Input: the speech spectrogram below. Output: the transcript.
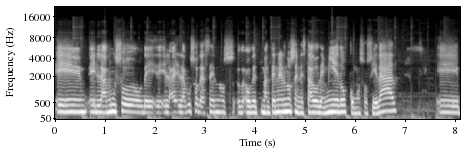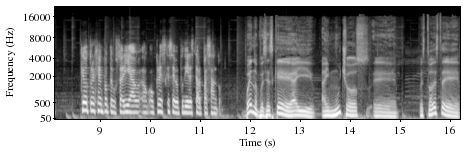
eh, el abuso de el, abuso de hacernos o de mantenernos en estado de miedo como sociedad. Eh, ¿Qué otro ejemplo te gustaría o, crees que se me pudiera estar pasando? Bueno, pues es que hay, hay muchos, eh, pues todo este,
